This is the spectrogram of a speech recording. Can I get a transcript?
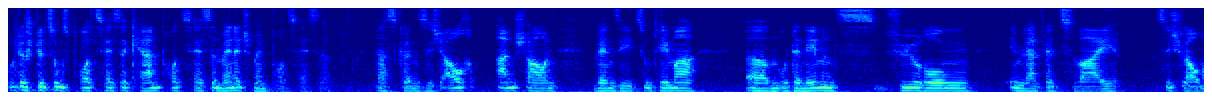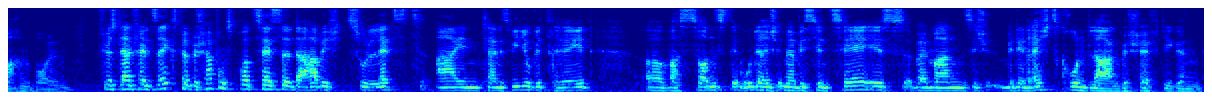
Unterstützungsprozesse, Kernprozesse, Managementprozesse. Das können Sie sich auch anschauen, wenn Sie zum Thema ähm, Unternehmensführung im Lernfeld 2 sich schlau machen wollen. Fürs Lernfeld 6, für Beschaffungsprozesse, da habe ich zuletzt ein kleines Video gedreht, was sonst im Unterricht immer ein bisschen zäh ist, wenn man sich mit den Rechtsgrundlagen beschäftigen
